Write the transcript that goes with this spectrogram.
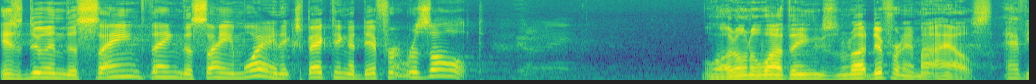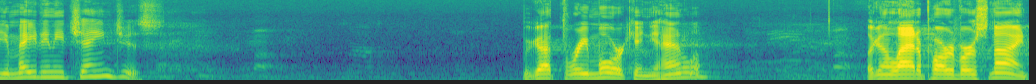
is doing the same thing the same way and expecting a different result. Well, I don't know why things are not different in my house. Have you made any changes? We got three more. Can you handle them? Look at the latter part of verse 9.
